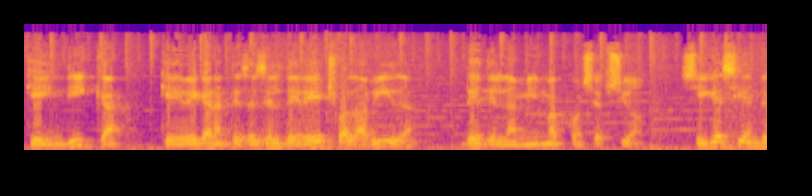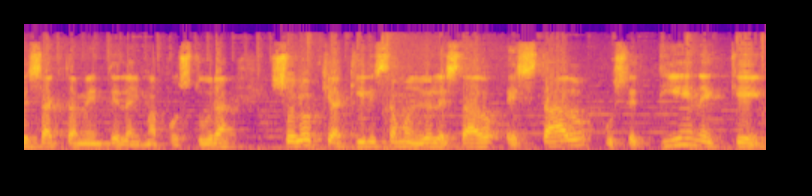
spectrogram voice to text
que indica que debe garantizarse el derecho a la vida desde la misma concepción. Sigue siendo exactamente la misma postura, solo que aquí le estamos diciendo al Estado, Estado, usted tiene que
